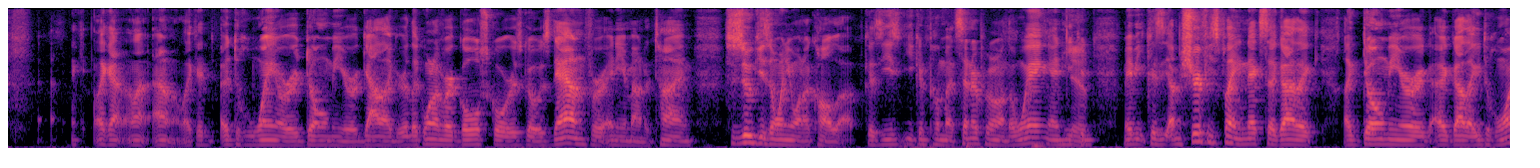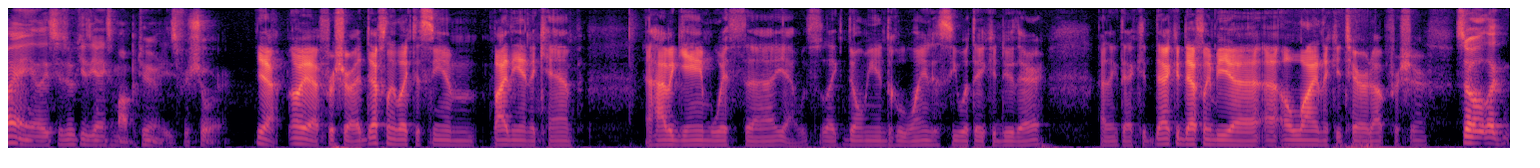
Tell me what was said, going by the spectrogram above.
like, like I, don't, I don't know, like a, a Drouin or a Domi or a Gallagher, like one of our goal scorers goes down for any amount of time, Suzuki's the one you want to call up because he's you can put him at center, put him on the wing, and he Yeah. can maybe because I'm sure if he's playing next to a guy like like Domi or a, a guy like Drouin, like Suzuki's getting some opportunities for sure. Yeah. Oh yeah, for sure. I'd definitely like to see him by the end of camp have a game with uh, yeah with like Domi and Drouin to see what they could do there. I think that could that could definitely be a, a, line that could tear it up for sure. So like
